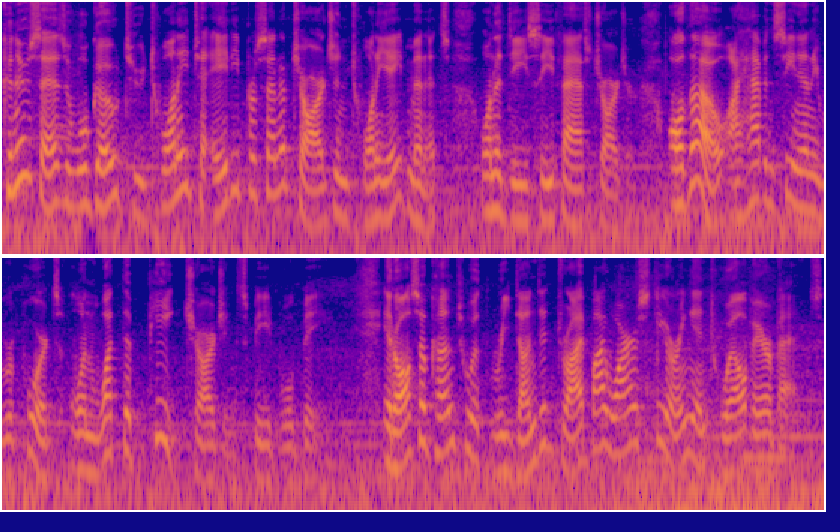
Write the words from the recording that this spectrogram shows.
Canoo says it will go to 20 to 80% of charge in 28 minutes on a DC fast charger, although I haven't seen any reports on what the peak charging speed will be. It also comes with redundant drive-by-wire steering and 12 airbags.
